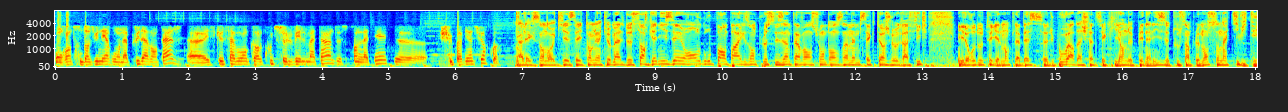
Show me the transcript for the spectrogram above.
on rentre dans une ère où on n'a plus d'avantages, euh, est-ce que ça vaut encore le coup de se lever le matin, de se prendre la tête euh, Je suis pas bien sûr, quoi. Alexandre qui essaye tant bien que mal de s'organiser en regroupant par exemple ses interventions dans un même secteur géographique. Il redoute également que la baisse du pouvoir d'achat de ses clients ne pénalise tout simplement son activité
